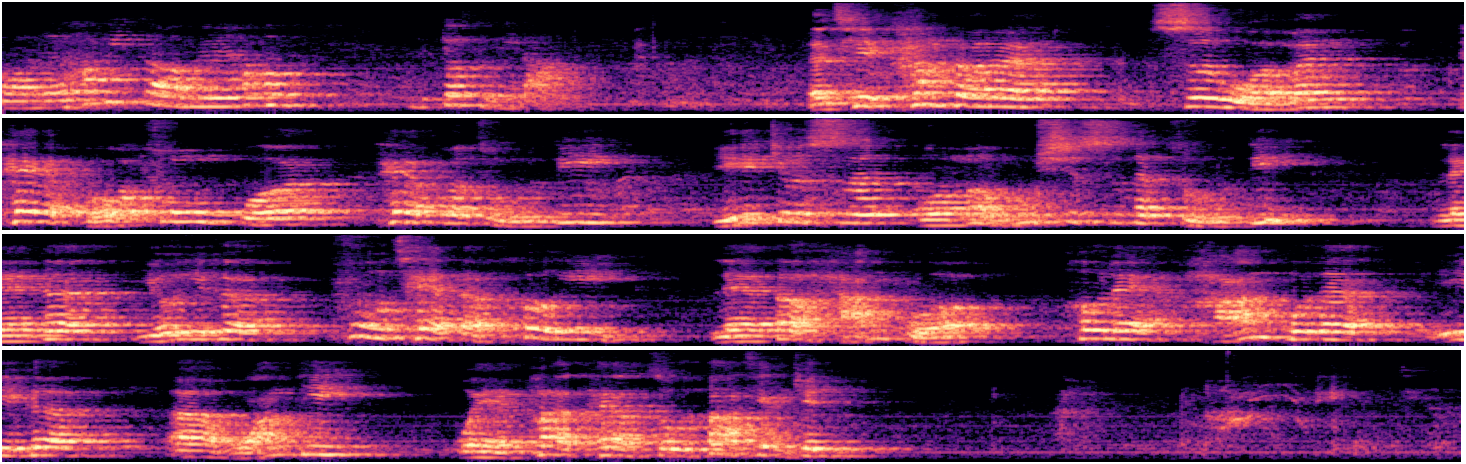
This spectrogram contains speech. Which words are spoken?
어, 네, 합의점을 한번 느꼈습니다. 而且看到呢，是我们泰国中国泰国祖地，也就是我们无锡市的祖地，来的有一个夫差的后裔来到韩国，后来韩国的一个呃皇帝委派他要做大将军，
